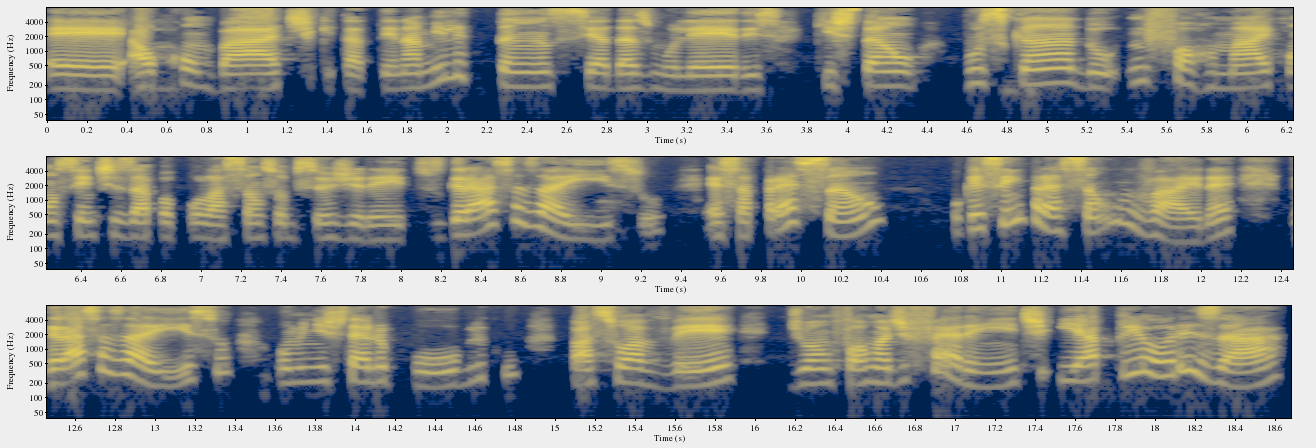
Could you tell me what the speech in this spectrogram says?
é, ao combate que está tendo, à militância das mulheres que estão buscando informar e conscientizar a população sobre seus direitos, graças a isso, essa pressão porque sem pressão não vai, né? Graças a isso, o Ministério Público passou a ver de uma forma diferente e a priorizar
